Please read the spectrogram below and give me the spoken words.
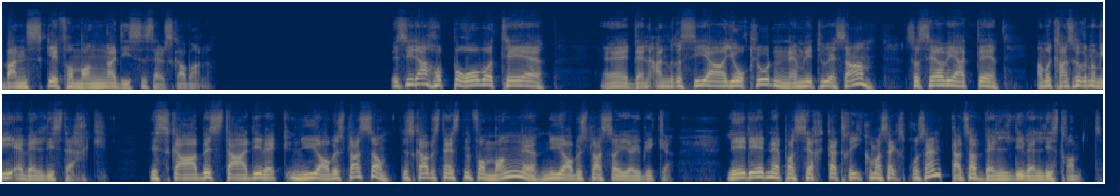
vanskelig for mange av disse selskapene. Hvis vi da hopper over til eh, den andre sida av jordkloden, nemlig til USA, så ser vi at amerikansk økonomi er veldig sterk. Det skapes stadig vekk nye arbeidsplasser. Det skapes nesten for mange nye arbeidsplasser i øyeblikket. Ledigheten er på ca. 3,6% altså veldig, veldig stramt.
